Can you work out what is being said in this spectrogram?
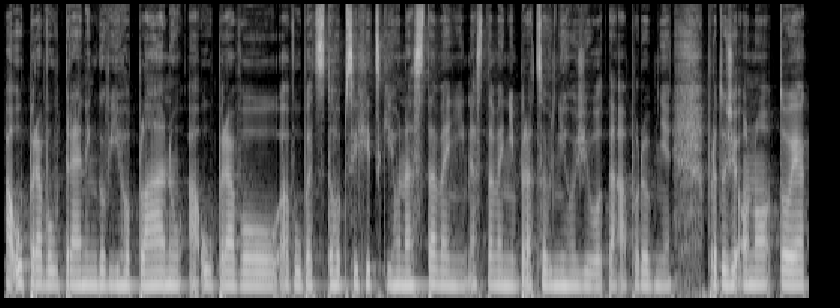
a úpravou tréninkového plánu a úpravou vůbec toho psychického nastavení, nastavení pracovního života a podobně. Protože ono to, jak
